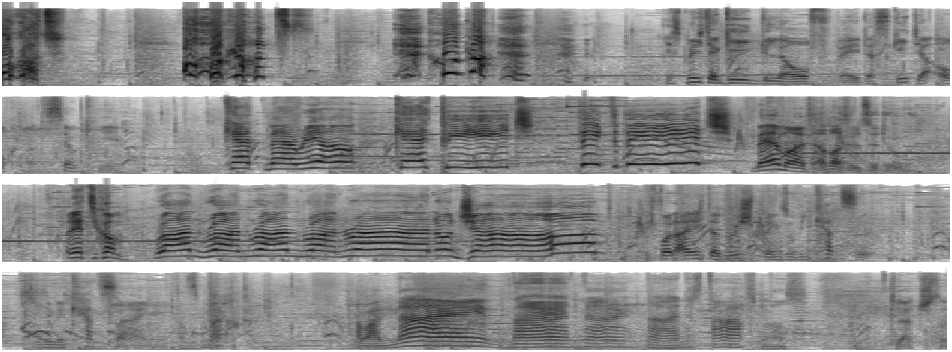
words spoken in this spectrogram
Oh Gott! Oh Gott! Oh Gott! Jetzt bin ich dagegen gelaufen, ey. Das geht ja auch noch. Das ist ja okay. Cat Mario, Cat Peach, Pick the Peach. Mehrmals, aber was willst du tun? Und jetzt, komm. Run, run, run, run, run und jump. Ich wollte eigentlich da durchspringen, so wie Katze. So wie eine Katze eigentlich das macht. Aber nein, nein, nein, nein, ich darf nicht. Klatsch so.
